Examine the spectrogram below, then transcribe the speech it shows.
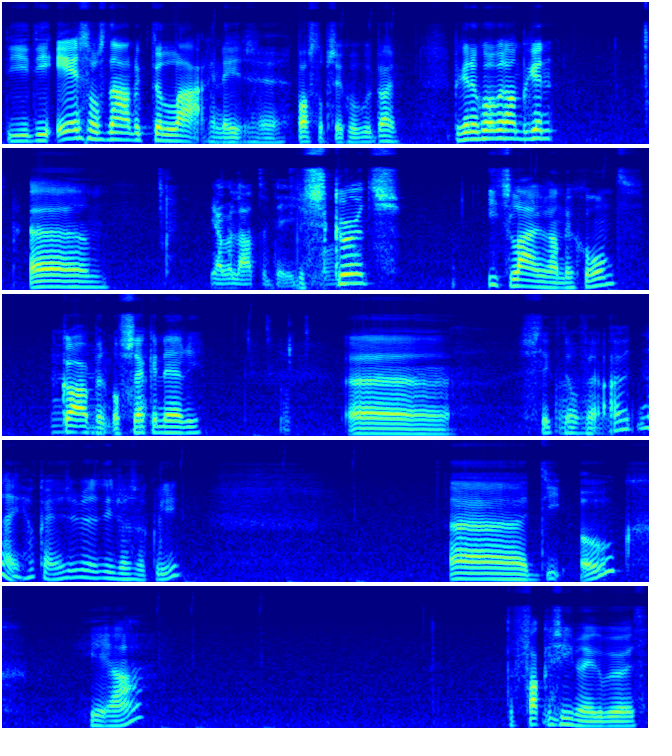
Die, die eerste was namelijk te laag en deze past op zich wel goed bij. We beginnen gewoon weer aan het begin. Um, ja, we laten deze. De skirts iets lager aan de grond. Carbon of secondary. Uh, Stikt het nog ver uit? Nee, oké, okay, dus die is best wel clean. Uh, die ook. Ja. De fuck is hiermee gebeurd?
